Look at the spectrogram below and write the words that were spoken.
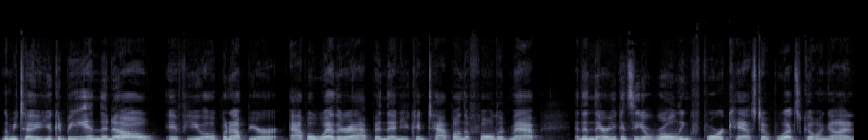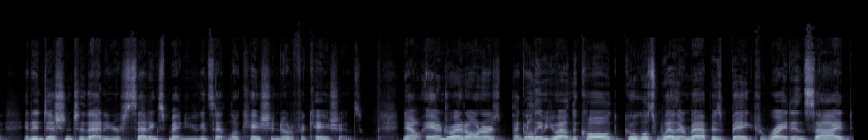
let me tell you, you could be in the know if you open up your Apple Weather app and then you can tap on the folded map and then there you can see a rolling forecast of what's going on. In addition to that, in your settings menu, you can set location notifications. Now, Android owners, I'm not going to leave you out in the cold. Google's weather map is baked right inside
